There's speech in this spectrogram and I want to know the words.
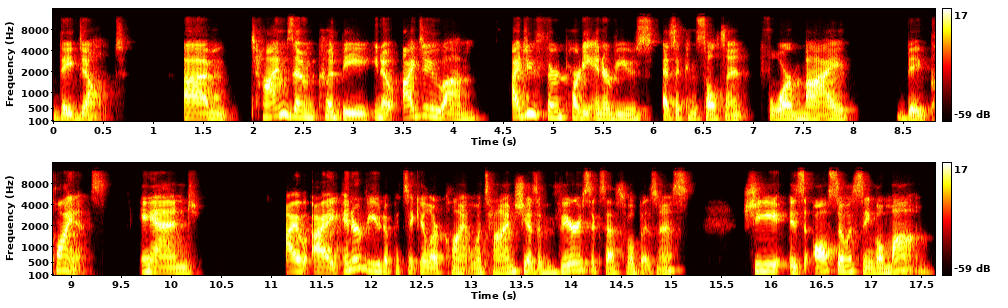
they don't. Um, time zone could be, you know, I do um I do third party interviews as a consultant for my big clients. And I, I, interviewed a particular client one time. She has a very successful business. She is also a single mom.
